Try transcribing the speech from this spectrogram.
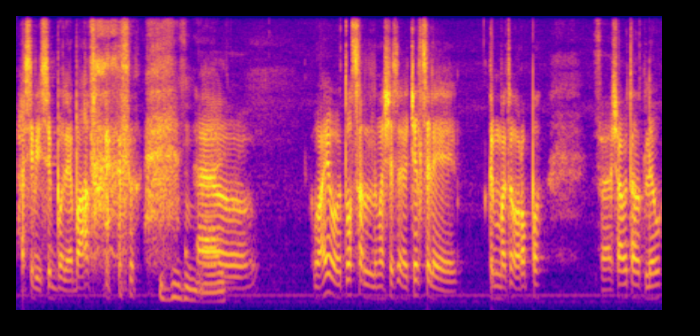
هسي بيسبوا لبعض. آه، وايوه توصل تشيلسي لقمة أوروبا. ف shout out له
